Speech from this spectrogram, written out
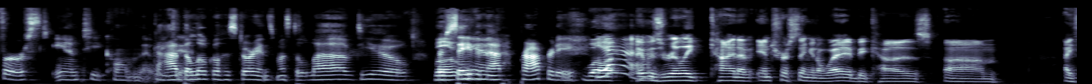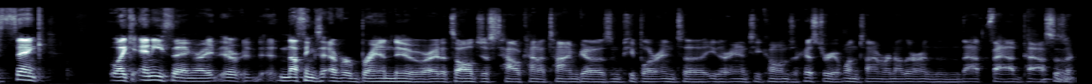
first antique home that we God, did. the local historians must have loved you Well, for saving Yeah. that property. Well, Yeah. it was really kind of interesting in a way because um, I think, like anything, right? it- Nothing's ever brand new, right? It's all just how kind of time goes, and people are into either antique homes or history at one time or another, and then that fad passes. Or,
